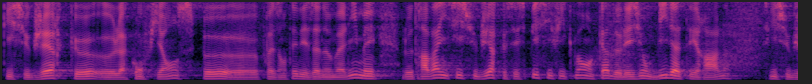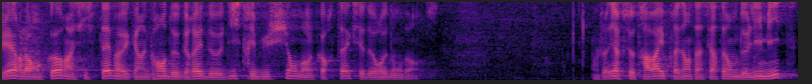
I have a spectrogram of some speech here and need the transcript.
qui suggère que euh, la confiance peut euh, présenter des anomalies, mais le travail ici suggère que c'est spécifiquement en cas de lésion bilatérale, ce qui suggère là encore un système avec un grand degré de distribution dans le cortex et de redondance. Je dois dire que ce travail présente un certain nombre de limites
